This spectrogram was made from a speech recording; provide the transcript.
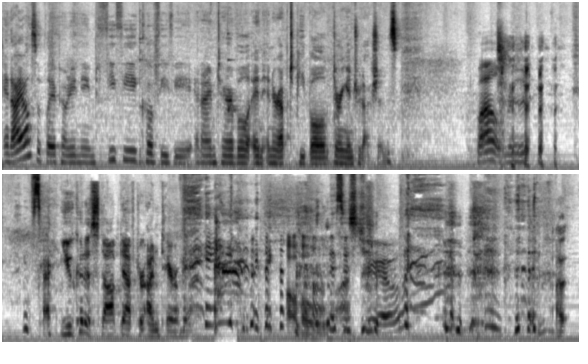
and I also play a pony named Fifi Kofifi, and I'm terrible and interrupt people during introductions. Wow, rude. I'm sorry. You could have stopped after I'm terrible. Oh, This is true. I, I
